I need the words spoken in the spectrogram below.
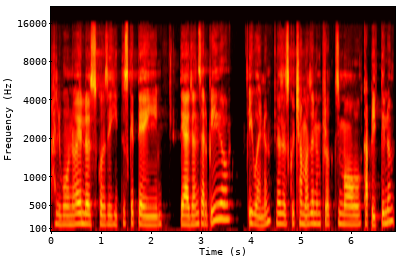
alguno de los consejitos que te di te hayan servido. Y bueno, nos escuchamos en un próximo capítulo.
